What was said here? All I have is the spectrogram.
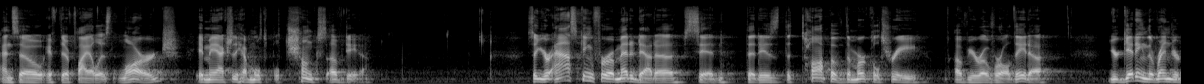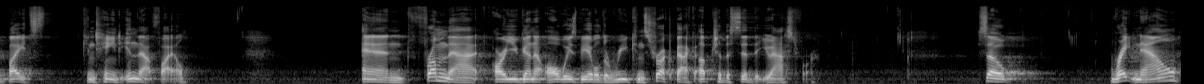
And so if the file is large, it may actually have multiple chunks of data. So you're asking for a metadata CID that is the top of the Merkle tree of your overall data. You're getting the rendered bytes contained in that file. And from that, are you going to always be able to reconstruct back up to the CID that you asked for? So right now,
